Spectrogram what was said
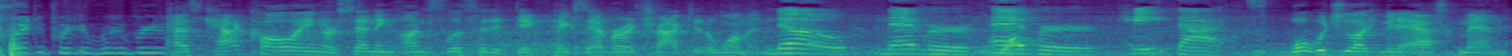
Pretty, pretty, pretty, pretty. has catcalling or sending unsolicited dick pics ever attracted a woman? No, never, ever. Hate that. What would you like me to ask men?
